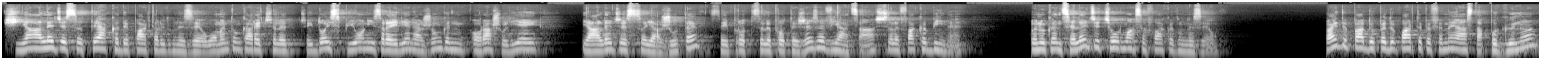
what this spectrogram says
Și ea alege să teacă de partea lui Dumnezeu. În momentul în care cele, cei doi spioni israelieni ajung în orașul ei, ea alege să-i ajute, să-i, să le protejeze viața și să le facă bine, pentru că înțelege ce urma să facă Dumnezeu. Ai de, de, pe de-o parte pe femeia asta păgână,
